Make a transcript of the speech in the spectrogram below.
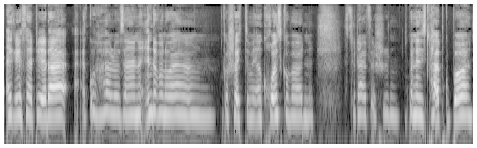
Eigentlich hat jeder Gehörlose seine individuelle Geschichte, er groß geworden ist. Ist total verschieden. Ich bin nicht halb geboren.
